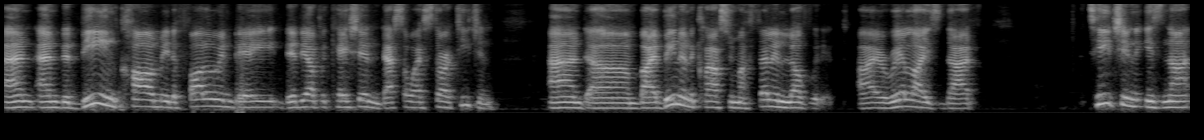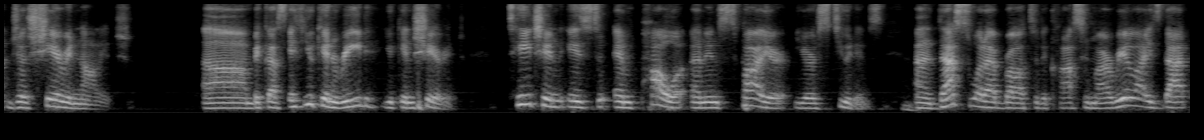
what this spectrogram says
and and the dean called me the following day, did the application. That's how I start teaching. And um, by being in the classroom, I fell in love with it. I realized that teaching is not just sharing knowledge. Um, because if you can read, you can share it. Teaching is to empower and inspire your students. And that's what I brought to the classroom. I realized that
